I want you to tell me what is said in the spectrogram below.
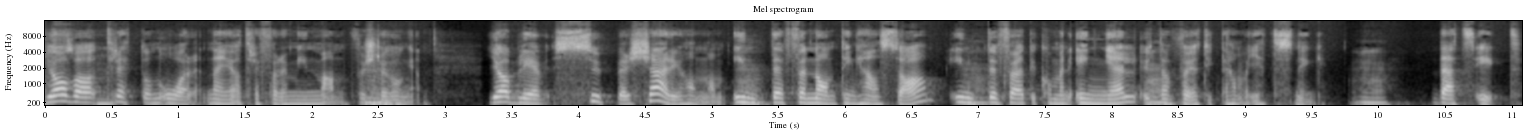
jag var 13 år när jag träffade min man första gången. Jag blev superkär i honom, inte för någonting han sa, inte för att det kom en ängel, utan för att jag tyckte han var jättesnygg. That's it.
